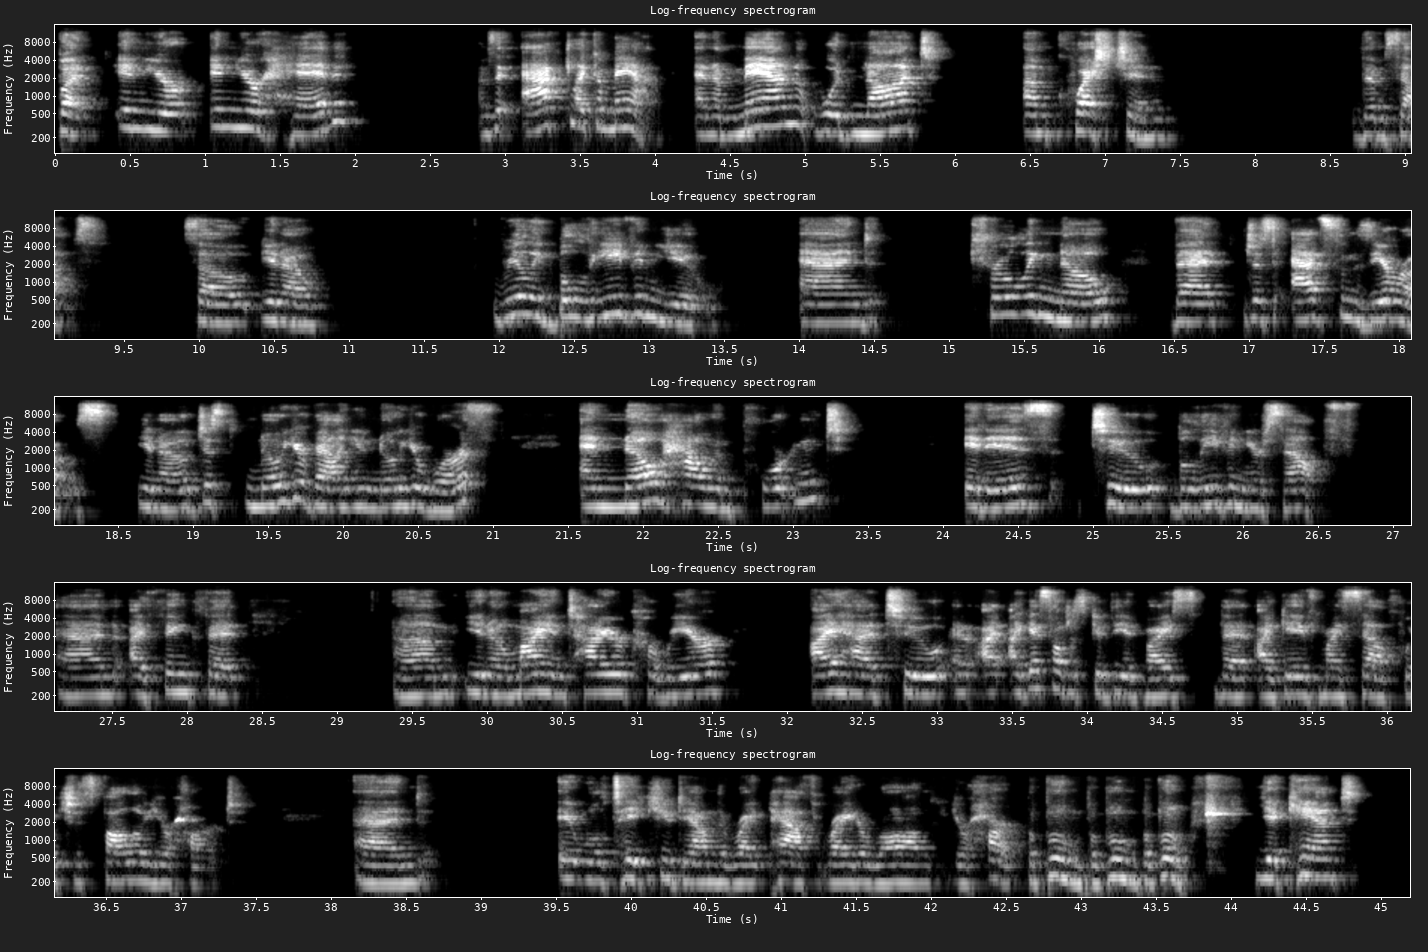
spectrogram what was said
but in your in your head I said act like a man. And a man would not um, question themselves. So you know really believe in you and truly know that just add some zeros you know just know your value know your worth and know how important it is to believe in yourself. And I think that, um, you know, my entire career, I had to, and I, I guess I'll just give the advice that I gave myself, which is follow your heart. And it will take you down the right path, right or wrong, your heart, ba boom, ba boom, ba boom. You can't,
